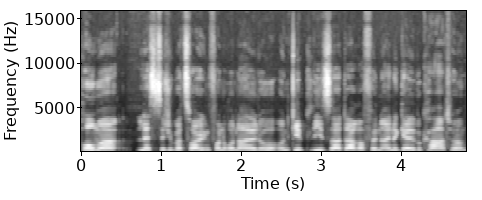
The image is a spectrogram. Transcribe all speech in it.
Homer lässt sich überzeugen von Ronaldo und gibt Lisa daraufhin eine gelbe Karte.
